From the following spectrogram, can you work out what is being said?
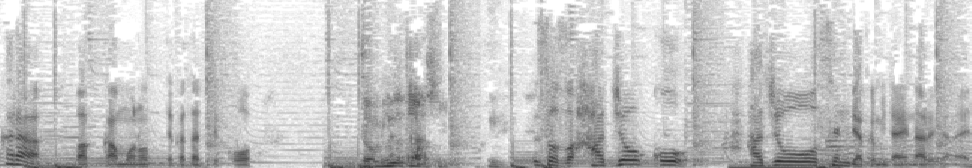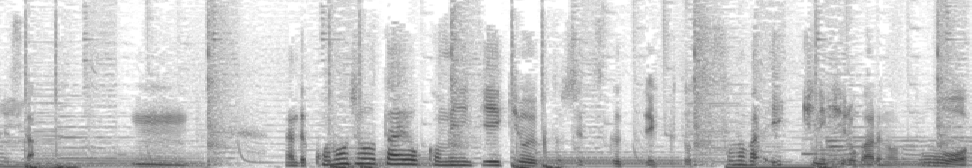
から若者って形でこう、ドミノ倒し。そうそう、波状こう、波状戦略みたいになるじゃないですか。うん。なんで、この状態をコミュニティ教育として作っていくと、裾野が一気に広がるのと、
